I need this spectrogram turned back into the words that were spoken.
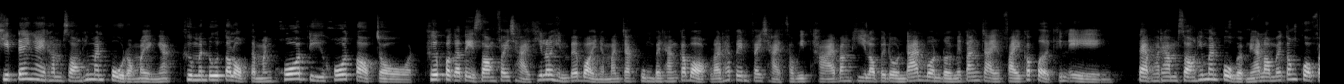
คิดได้ไงทำซองที่มันปูดออกมาอย่างเงี้ย คือมันดูตลกแต่มันโคตรดีโคตรตอบโจทย์ คือปกติซองไฟฉายที่เราเห็นบ่อยๆเนี่ยมันจะคุมไปทั้งกระบอก แล้วถ้าเป็นไฟฉายสวิตช์ท้ายบางทีเราไปโดนด้านบนโดยไม่ตั้งใจไฟก็เปิดขึ้นเอง แต่พอทำซองที่มันปูดแบบนี้เราไม่ต้องกลัวไฟ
